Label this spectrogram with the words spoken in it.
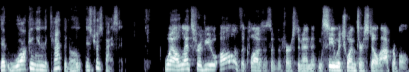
that walking in the Capitol is trespassing? Well, let's review all of the clauses of the First Amendment and see which ones are still operable.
